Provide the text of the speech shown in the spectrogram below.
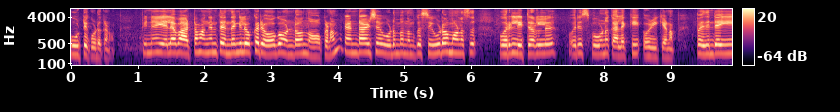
കൂട്ടി കൊടുക്കണം. പിന്നെ ഇലവാട്ടം അങ്ങനത്തെ എന്തെങ്കിലുമൊക്കെ രോഗം ഉണ്ടോ എന്ന് നോക്കണം. രണ്ടാഴ്ച കൂടുമ്പോൾ നമുക്ക് സ്യൂഡോമോണസ് ഒരു ലിറ്ററിൽ ഒരു സ്പൂണ് കലക്കി ഒഴിക്കണം. അപ്പോൾ ഇതിന്റെ ഈ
